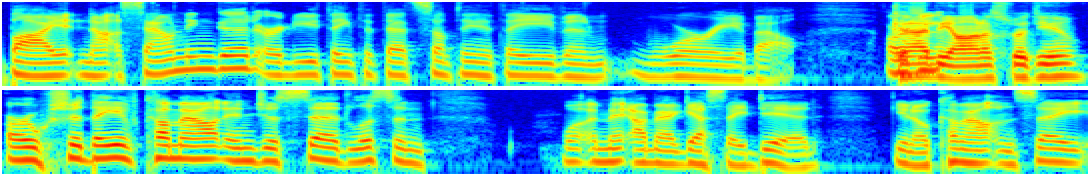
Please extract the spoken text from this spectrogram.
by it not sounding good or do you think that that's something that they even worry about or Can I you- be honest with you? or should they have come out and just said, "Listen," well, I mean, I, mean, I guess they did. You know, come out and say,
